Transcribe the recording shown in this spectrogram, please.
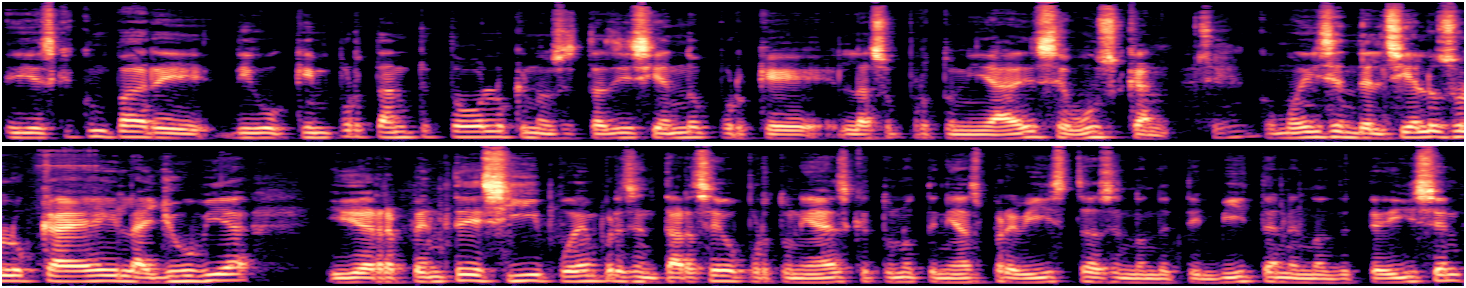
y es que, compadre, digo, qué importante todo lo que nos estás diciendo porque las oportunidades se buscan. Sí. Como dicen, del cielo solo cae la lluvia y de repente sí pueden presentarse oportunidades que tú no tenías previstas, en donde te invitan, en donde te dicen,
